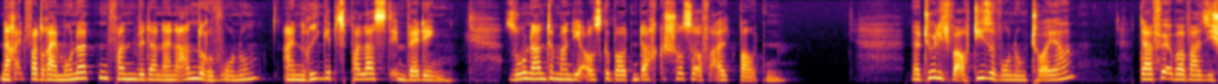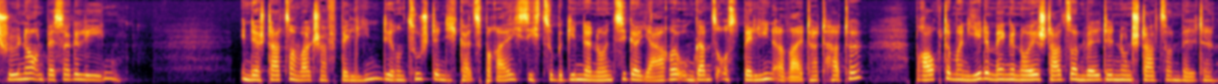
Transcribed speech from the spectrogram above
Nach etwa drei Monaten fanden wir dann eine andere Wohnung, einen Rigipspalast im Wedding. So nannte man die ausgebauten Dachgeschosse auf Altbauten. Natürlich war auch diese Wohnung teuer, dafür aber war sie schöner und besser gelegen. In der Staatsanwaltschaft Berlin, deren Zuständigkeitsbereich sich zu Beginn der 90er Jahre um ganz Ost-Berlin erweitert hatte, brauchte man jede Menge neue Staatsanwältinnen und Staatsanwälte.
